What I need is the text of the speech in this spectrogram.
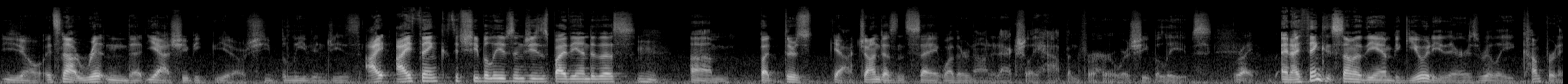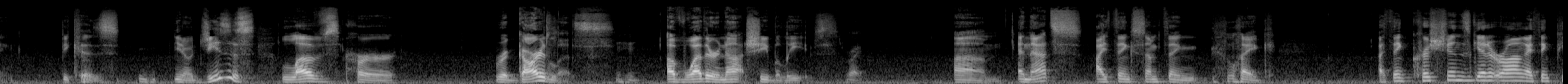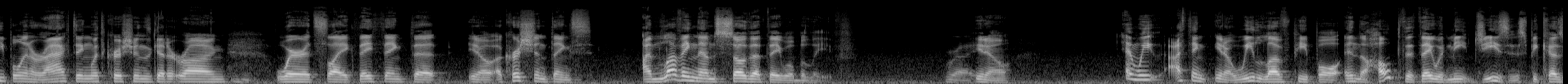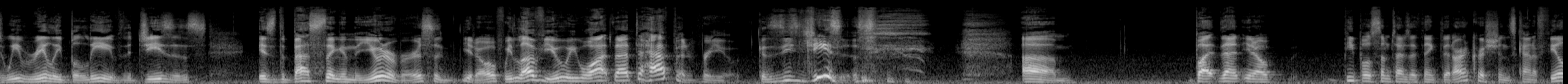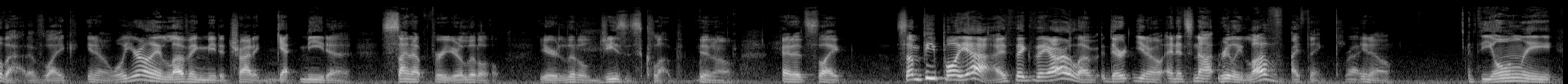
you know it's not written that yeah she be you know she believed in jesus i i think that she believes in jesus by the end of this Mhm. um, but there's yeah john doesn't say whether or not it actually happened for her where she believes Right. and i think some of the ambiguity there is really comforting because you know jesus loves her regardless Mhm. of whether or not she believes Right. Um, and that's i think something like i think christians get it wrong. I think people interacting with christians get it wrong where it's like they think that you know a christian thinks i'm loving them so that they will believe. Right. you know? And we i think you know we love people in the hope that they would meet jesus because we really believe that jesus is the best thing in the universe. And you know if we love you we want that to happen for you because he's jesus. Um, but then you know people sometimes i think that aren't christians kind of feel that of like you know well you're only loving me to try to get me to sign up for your little your little jesus club you know? And it's like some people yeah i think they are love they're you know and it's not really love i think Right. you know? If the only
